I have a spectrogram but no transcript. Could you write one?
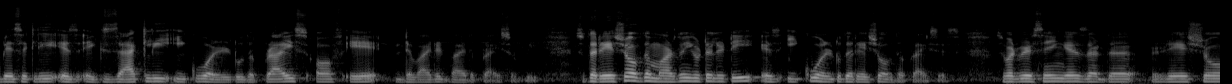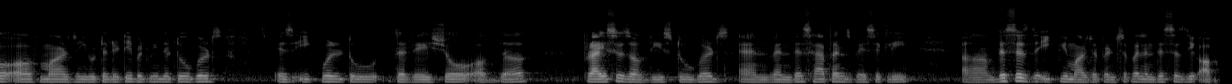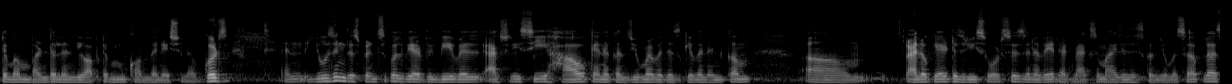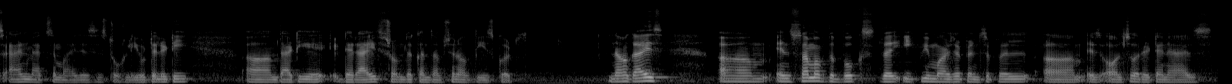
basically is exactly equal to the price of A divided by the price of B. So the ratio of the marginal utility is equal to the ratio of the prices. So what we are saying is that the ratio of marginal utility between the two goods is equal to the ratio of the prices of these two goods and when this happens basically um, this is the equi-margin principle and this is the optimum bundle and the optimum combination of goods. And using this principle, we, are, we will actually see how can a consumer with his given income um, allocate his resources in a way that maximizes his consumer surplus and maximizes his total utility um, that he derives from the consumption of these goods. Now, guys, um, in some of the books, the equi-margin principle um, is also written as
